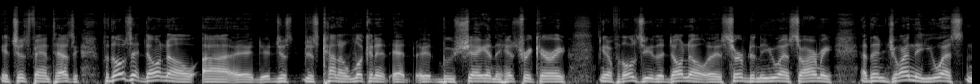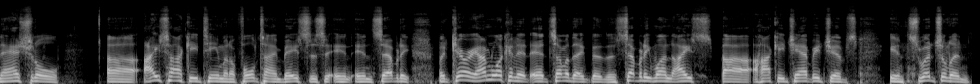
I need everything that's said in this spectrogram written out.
it's just fantastic. For those that don't know, uh, just just kind of looking at, at, at Boucha and the history, Cary, you know, for those of you that don't know, uh, served in the U.S. Army and then joined the U.S. National uh, ice hockey team on a full time basis in, in 70. But, Cary, I'm looking at, at some of the, the, the 71 ice uh, hockey championships in Switzerland.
